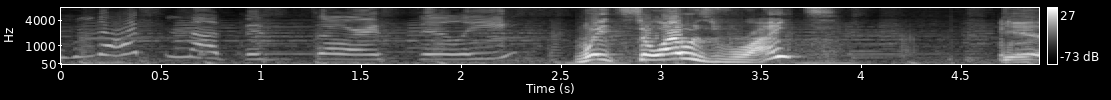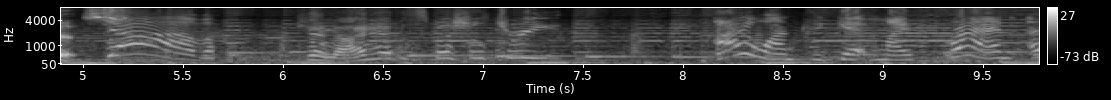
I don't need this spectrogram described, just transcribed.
That's not the store, silly. Wait, so I was right? Yes. Job. Can I have a special treat? I want to get my friend a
